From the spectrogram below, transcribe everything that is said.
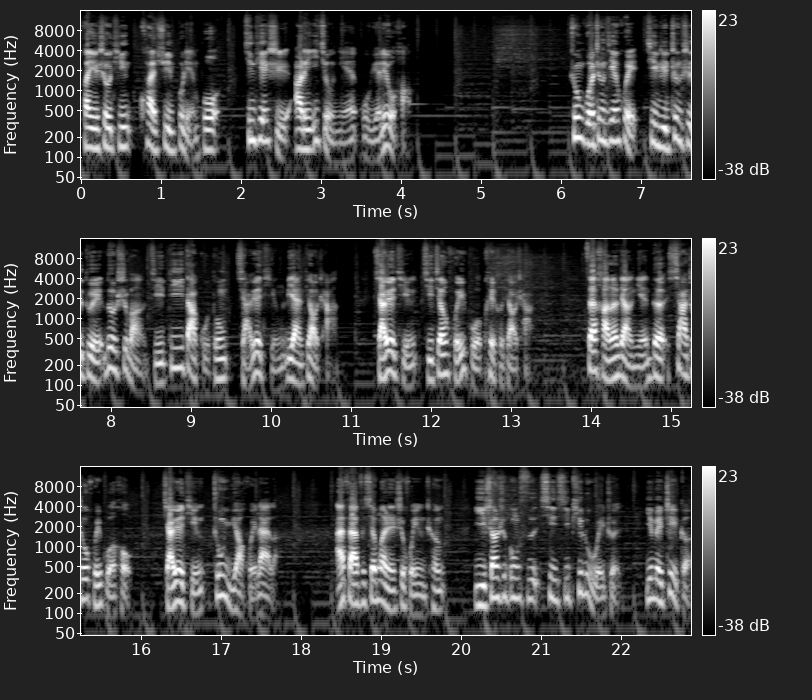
欢迎收听《快讯不联播》。今天是二零一九年五月六号。中国证监会近日正式对乐视网及第一大股东贾跃亭立案调查，贾跃亭即将回国配合调查。在喊了两年的下周回国后，贾跃亭终于要回来了。FF 相关人士回应称，以上市公司信息披露为准，因为这个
